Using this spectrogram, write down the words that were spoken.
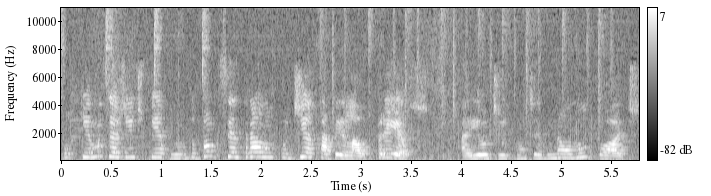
Porque muita gente pergunta, o Banco Central não podia tabelar o preço? Aí eu digo, não, não pode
